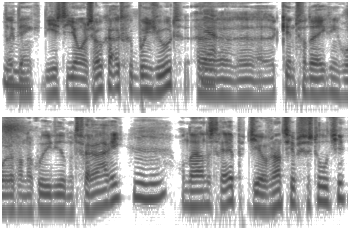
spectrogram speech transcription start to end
Dat ik Mhm. denk, die is de jongens ook uitgebonjourd. Ja. eh, kind van de rekening geworden van een goede deal met Ferrari. Mhm. Onderaan de streep. Giovinazzi op zijn stoeltje.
